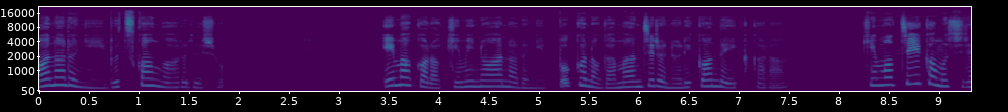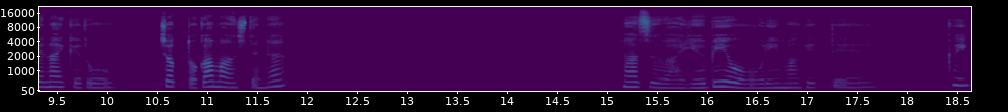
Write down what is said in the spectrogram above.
アナルに異物感があるでしょ。今から君のアナルに僕の我慢汁塗り込んでいくから、気持ちいいかもしれないけど、ちょっと我慢してね。まずは指を折り曲げて、くい、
